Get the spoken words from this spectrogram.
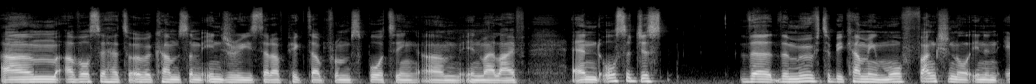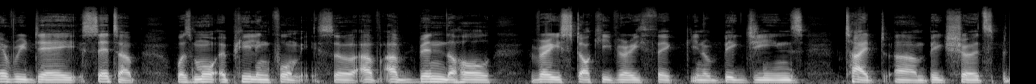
Um, I've also had to overcome some injuries that I've picked up from sporting um, in my life, and also just the the move to becoming more functional in an everyday setup was more appealing for me. So I've I've been the whole very stocky, very thick, you know, big jeans, tight, um, big shirts, but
